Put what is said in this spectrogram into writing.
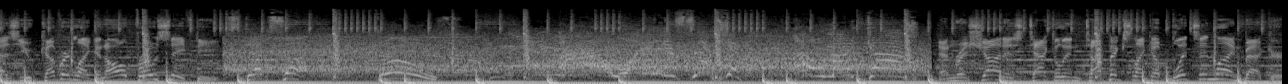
has you covered like an all pro safety. Steps up, throws. Oh, what an interception! Rashad is tackling topics like a blitzing linebacker.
